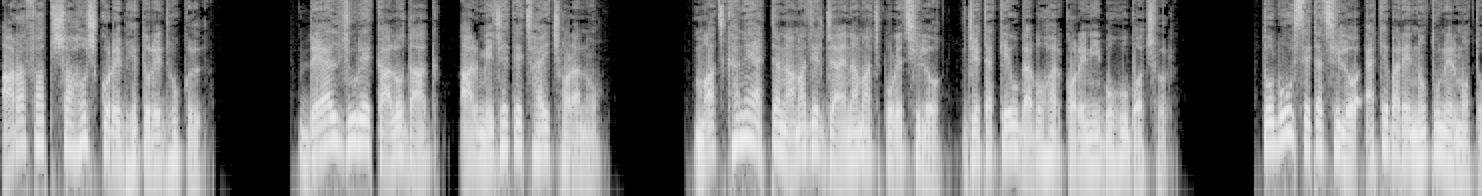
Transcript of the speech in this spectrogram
আরাফাত সাহস করে ভেতরে ঢুকল। দেয়াল জুড়ে কালো দাগ আর মেঝেতে ছাই ছড়ানো। মাঝখানে একটা নামাজের জায়নামাজ পড়েছিল, যেটা কেউ ব্যবহার করেনি বহু বছর। তবু সেটা ছিল একেবারে নতুনের মতো।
